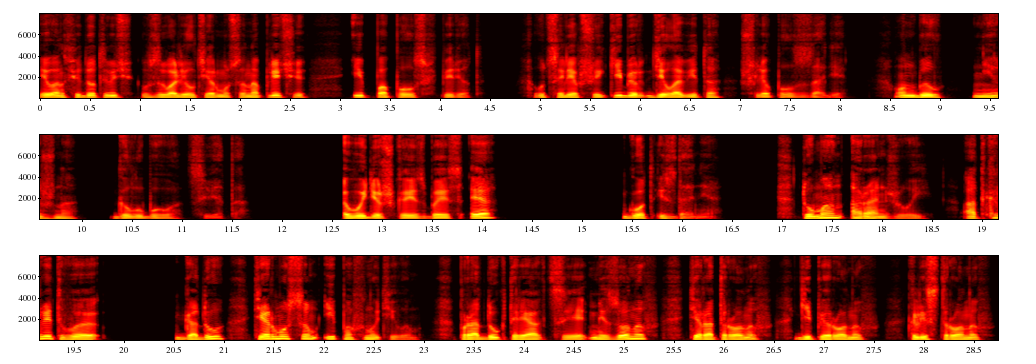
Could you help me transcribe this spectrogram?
Иван Федотович взвалил термоса на плечи и пополз вперед. Уцелевший кибер деловито шлепал сзади. Он был нежно-голубого цвета. Выдержка СБСЭ. Год издания. Туман оранжевый. Открыт в году Термусом и Пафнутьевым. Продукт реакции мезонов, тератронов, гиперонов, клистронов,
